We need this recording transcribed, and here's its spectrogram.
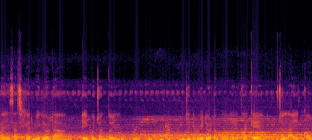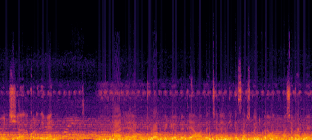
গাইস আজকের ভিডিওটা এই পর্যন্তই। যদি ভিডিওটা ভালো লেগে থাকে লাইক কমেন্ট শেয়ার করে দিবেন। আর এরকম ব্লগ ভিডিও পেতে আমাদের চ্যানেলটিকে সাবস্ক্রাইব করে আমাদের পাশে থাকবেন।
